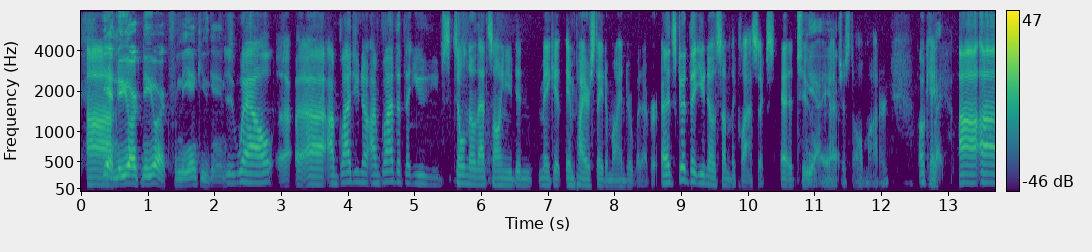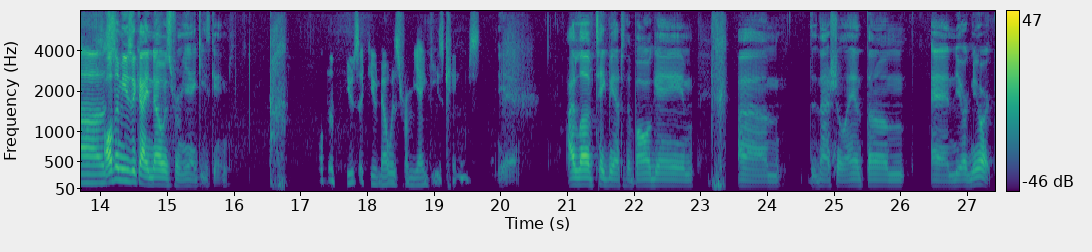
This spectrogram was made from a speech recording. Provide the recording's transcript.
Uh, yeah, New York, New York from the Yankees games. Well, uh, uh, I'm glad you know. I'm glad that that you still know that song. You didn't make it Empire State of Mind or whatever. It's good that you know some of the classics uh, too, Yeah, yeah. not just all modern. Okay. Right. Uh, uh, All the music I know is from Yankees games. all the music you know is from Yankees games. Yeah. I love Take Me Out to the Ball Game, um, the national anthem, and New York, New York,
